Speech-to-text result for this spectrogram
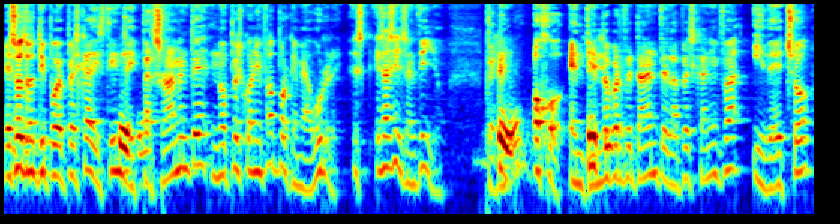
Es otro tipo de pesca distinta y personalmente no pesco a ninfa porque me aburre. Es, es así sencillo. Pero, ojo, entiendo perfectamente la pesca ninfa y de hecho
